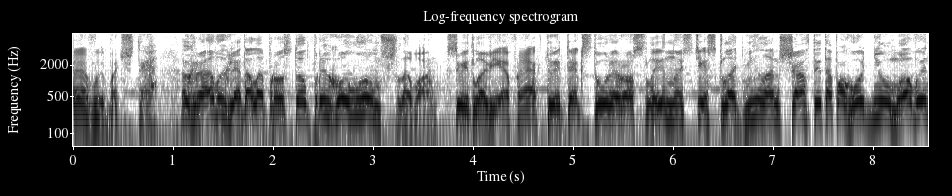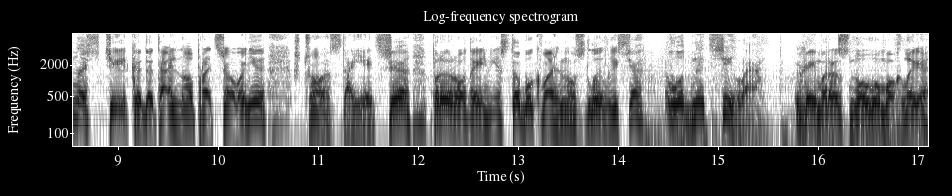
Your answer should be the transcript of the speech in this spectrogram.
Е, Вибачте, гра виглядала просто приголомшливо. Світлові ефекти, текстури рослинності, складні ландшафти та погодні умови настільки детально опрацьовані, що, здається, природа і місто буквально злилися в одне ціле. Геймери знову могли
